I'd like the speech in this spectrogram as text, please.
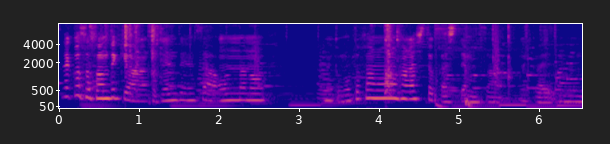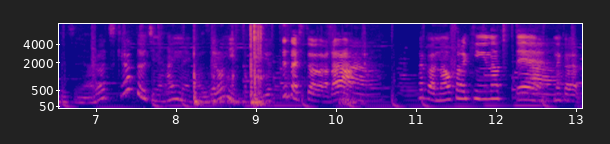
それこそその時はなんか全然さ女のなんか元カノの話とかしてもさなんかうん別にあれは付き合ったうちに入んないからゼロ人とか言ってた人だから、だからなおさら気になって、うん。なんか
